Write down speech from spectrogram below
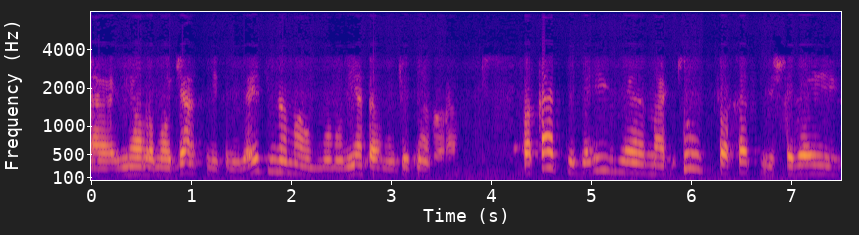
اینا را ما جذب می‌کنیم. و هیچ ممانیت هم وجود ندارم فقط در این مکتوب فقط اشتباهی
